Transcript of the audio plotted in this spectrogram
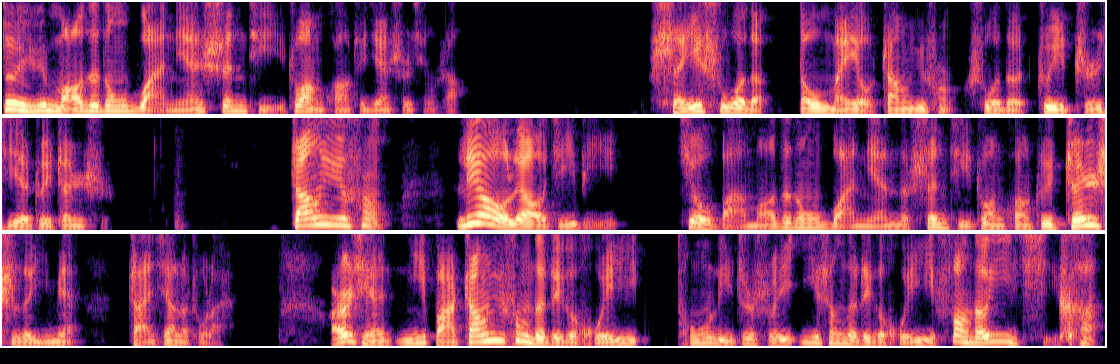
对于毛泽东晚年身体状况这件事情上，谁说的都没有张玉凤说的最直接、最真实。张玉凤寥寥几笔就把毛泽东晚年的身体状况最真实的一面展现了出来，而且你把张玉凤的这个回忆同李志水医生的这个回忆放到一起看，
